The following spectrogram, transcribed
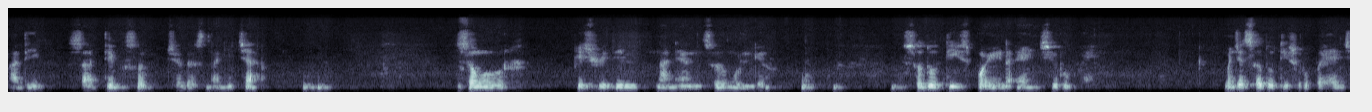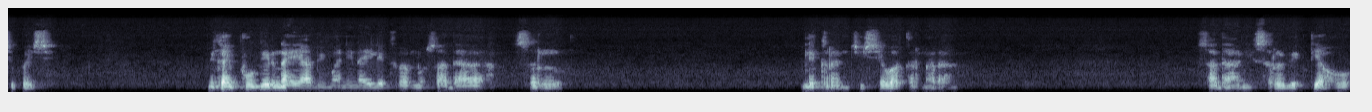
अधिक सात एक्स छेदस्थानी चार. समोर पिशवीतील नाण्यांचं मूल्य. सदोतीस पॉईंट ऐंशी रुपये. म्हणजे सदोतीस रुपये ऐंशी पैसे. मी काही फुगीर नाही अभिमानी नाही लेकरांनो साधा सरळ लेकरांची सेवा करणारा. साधा आणि सरळ व्यक्ती आहो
